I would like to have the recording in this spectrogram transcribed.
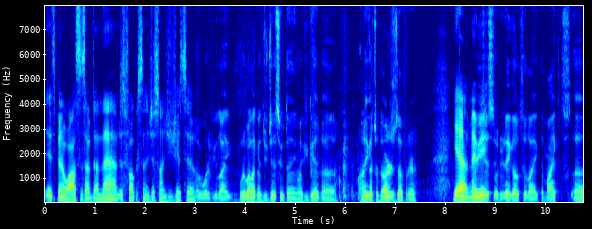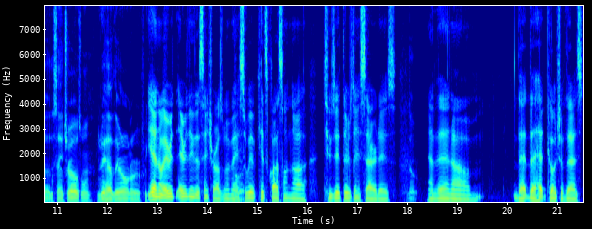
it's been a while since I've done that. I'm just focusing just on jujitsu. Like, what if you like? What about like a jujitsu thing? Like you get, uh, I know you got your daughters and stuff in there. Yeah, maybe. just or do they go to like the Mike's, uh, the St. Charles one? Do they have their own or? for Yeah, no, every, everything's at St. Charles MMA. Alright. So we have kids class on uh, Tuesday, Thursday, and Saturdays. No. And then um, the the head coach of that is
